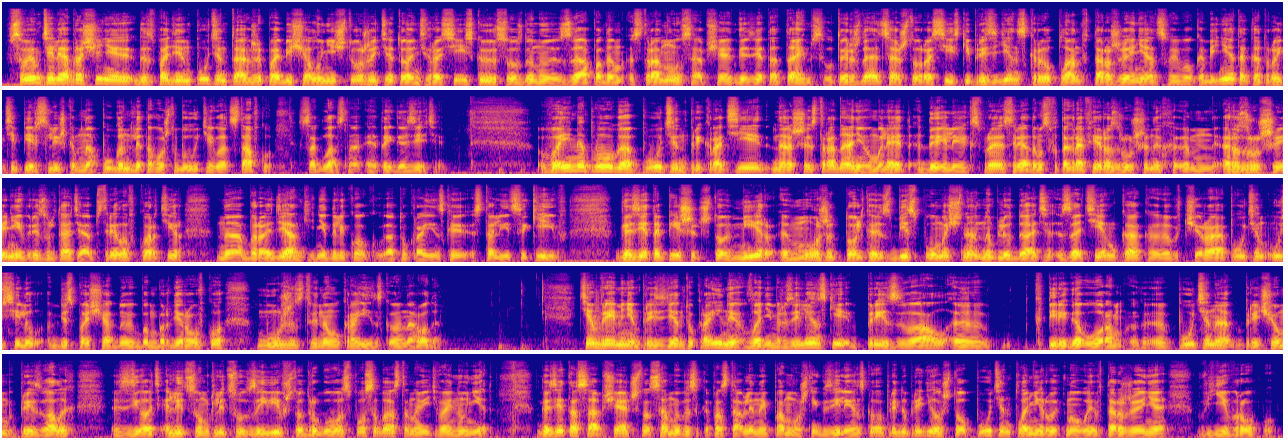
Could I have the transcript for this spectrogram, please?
В своем телеобращении господин Путин также пообещал уничтожить эту антироссийскую, созданную Западом страну, сообщает газета «Таймс». Утверждается, что российский президент скрыл план вторжения от своего кабинета, который теперь слишком напуган для того, чтобы уйти в отставку, согласно этой газете. Во имя Бога, Путин, прекрати наши страдания, умоляет Daily Express рядом с фотографией разрушенных эм, разрушений в результате обстрелов квартир на Бородянке, недалеко от украинской столицы Киев. Газета пишет, что мир может только беспомощно наблюдать за тем, как э, вчера Путин усилил беспощадную бомбардировку мужественного украинского народа. Тем временем президент Украины Владимир Зеленский призвал э, к переговорам э, Путина, причем призвал их сделать лицом к лицу, заявив, что другого способа остановить войну нет. Газета сообщает, что самый высокопоставленный помощник Зеленского предупредил, что Путин планирует новые вторжения в Европу.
